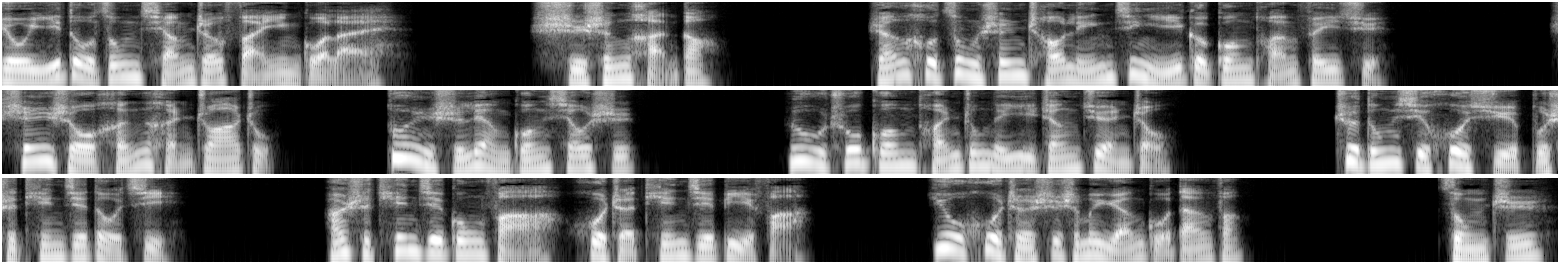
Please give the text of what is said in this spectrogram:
有一斗宗强者反应过来，失声喊道，然后纵身朝临近一个光团飞去。伸手狠狠抓住，顿时亮光消失，露出光团中的一张卷轴。这东西或许不是天阶斗技，而是天阶功法或者天阶秘法，又或者是什么远古丹方。总之，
